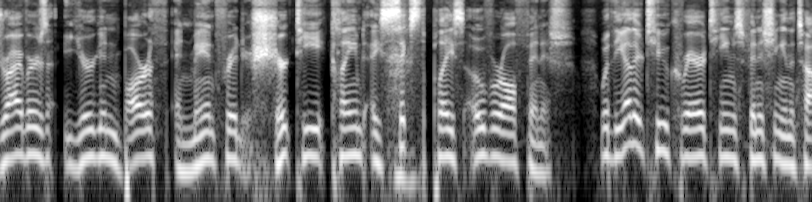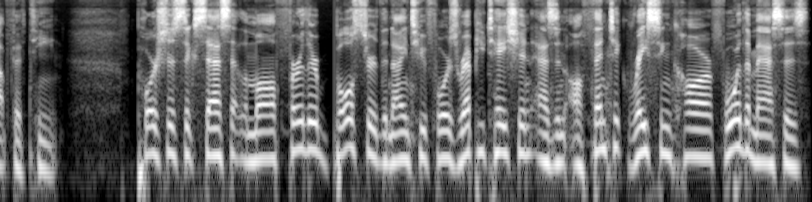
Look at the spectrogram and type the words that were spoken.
Drivers Jurgen Barth and Manfred Schurti claimed a sixth place overall finish, with the other two Carrera teams finishing in the top 15. Porsche's success at Le Mans further bolstered the 924's reputation as an authentic racing car for the masses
